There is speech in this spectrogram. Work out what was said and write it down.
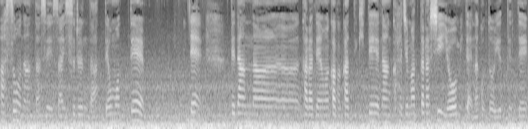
あそうなんだ制裁するんだって思ってでで旦那から電話がかかってきてなんか始まったらしいよみたいなことを言ってて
